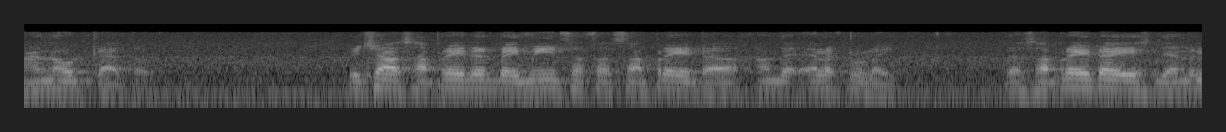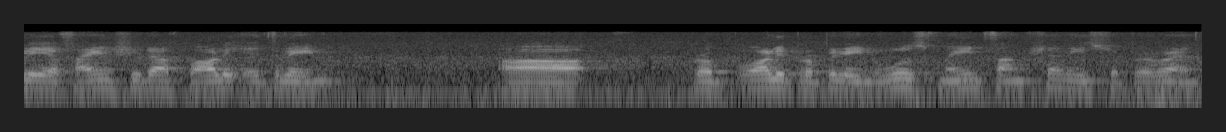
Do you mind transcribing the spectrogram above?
anode, cathode, which are separated by means of a separator and the electrolyte. The separator is generally a fine sheet of polyethylene uh, polypropylene whose main function is to prevent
